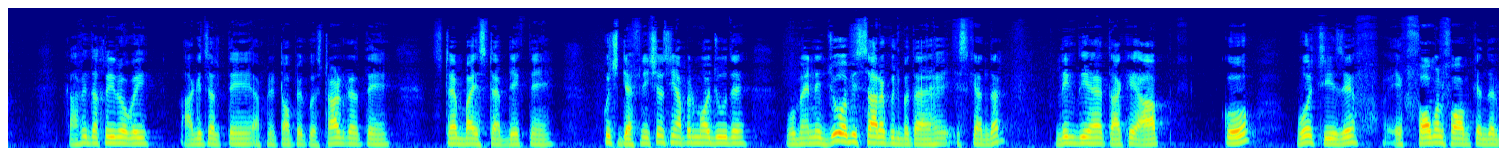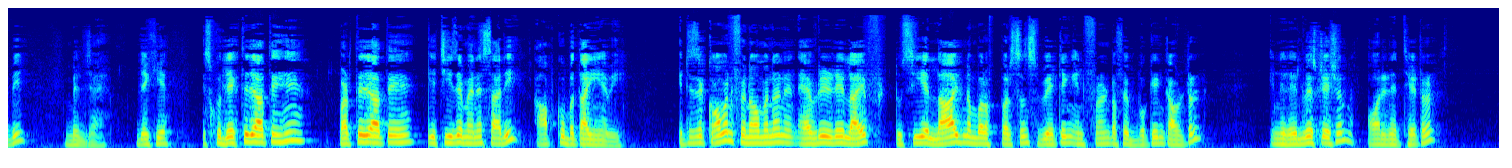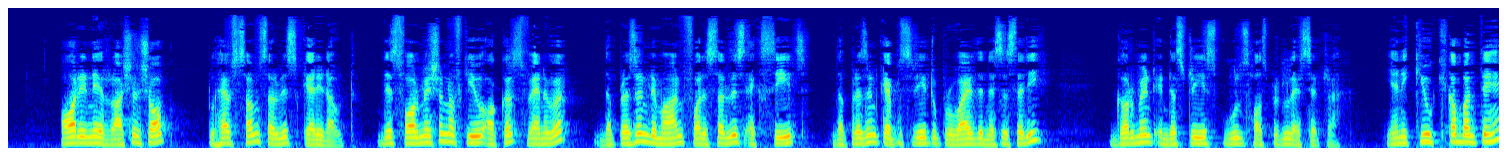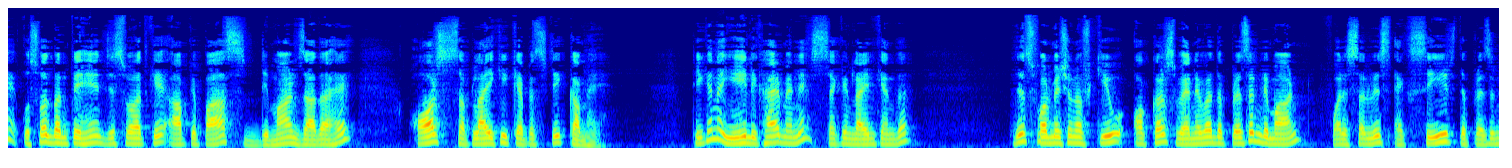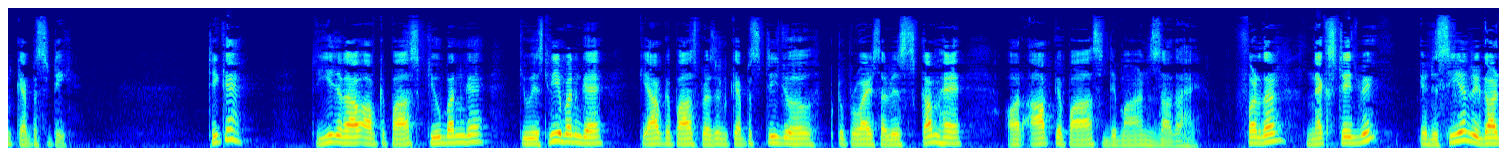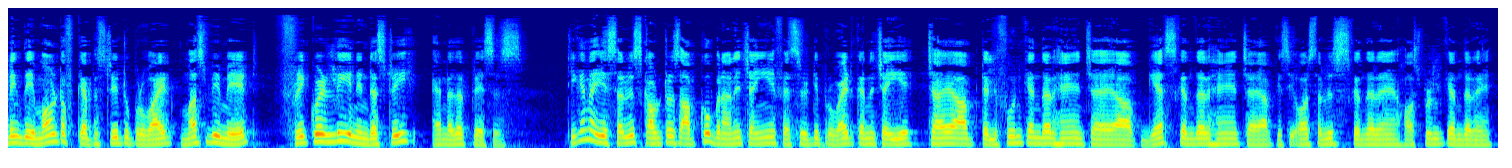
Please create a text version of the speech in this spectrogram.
کافی تقریر ہو گئی، آگے چلتے ہیں، اپنے ٹاپک کو اسٹارٹ کرتے ہیں اسٹیپ بائی اسٹیپ دیکھتے ہیں۔ کچھ ڈیفینیشن یہاں پر موجود ہیں۔ وہ میں نے جو ابھی سارا کچھ بتایا ہے، اس کے اندر لکھ دیا ہے تاکہ آپ کو وہ چیزیں ایک فارمل فارم کے اندر بھی مل جائیں۔ دیکھیے۔ اس کو دیکھتے جاتے ہیں، پڑھتے جاتے ہیں۔ یہ چیزیں میں نے ساری آپ کو بتائی ہیں ابھی۔ It is a common phenomenon in every day life to see a large number of persons waiting in front of a booking counter in a railway station or in a theatre or in a ration shop to have some service carried out this formation of queue occurs whenever the present demand for a service exceed the present capacity to provide the necessary government industry schools hospital etcetera یعنی queue کب بنتے ہیں؟ اس وقت بنتے ہیں جس وقت کے آپ کے پاس ڈیمانڈ زیادہ ہے اور سپلائی کی کیپیسٹی کم ہے۔ ٹھیک ہے نا؟ یہی لکھا ہے میں نے سیکنڈ لائن کے اندر۔ This formation of queue occurs whenever the present demand for a service exceed the present capacity ٹھیک ہے؟ تو یہ جناب آپ کے پاس کیو بن گئے۔ کیو اس لیے بن گئے کہ آپ کے پاس پرزینٹ کیپیسٹی جو ٹو پرووائڈ سروس کم ہے اور آپ کے پاس ڈیمانڈ زیادہ ہے۔ فردر نیکسٹ اسٹیج میں a decision regarding the amount of capacity to provide must be made frequently in industry and other places ٹھیک ہے نا؟ یہ سروس کاؤنٹر آپ کو بنانے چاہیے فیسلٹی پرووائڈ کرنے چاہیے۔ چاہے آپ ٹیلی فون کے اندر ہیں، چاہے آپ گیس کے اندر ہیں، چاہے آپ کسی اور سروس کے اندر ہیں ہاسپٹل کے اندر ہیں،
